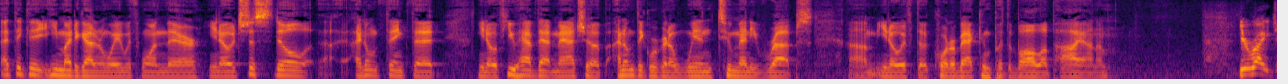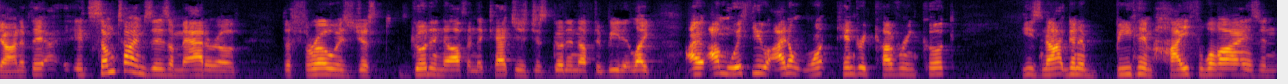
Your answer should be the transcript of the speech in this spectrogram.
I think that he might have gotten away with one there. You know, it's just still. I don't think that you know if you have that matchup, I don't think we're going to win too many reps. Um, you know, if the quarterback can put the ball up high on him. You're right, John. If they, it sometimes is a matter of the throw is just good enough and the catch is just good enough to beat it. Like I, I'm with you. I don't want Kendrick covering Cook. He's not going to beat him height wise and,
